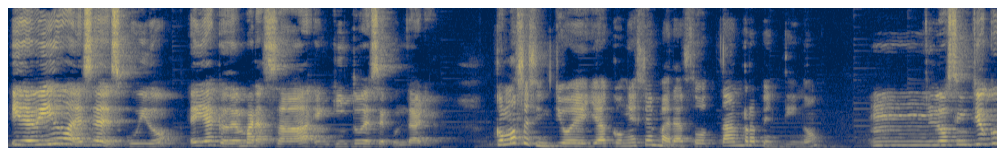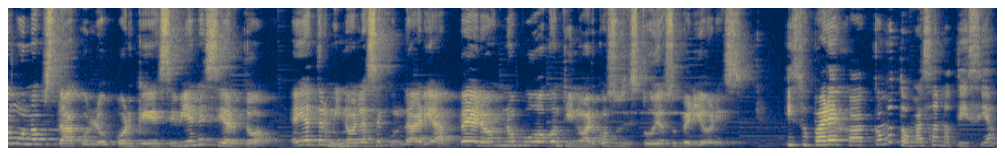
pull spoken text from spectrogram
Y debido a ese descuido, ella quedó embarazada en quinto de secundaria. ¿Cómo se sintió ella con ese embarazo tan repentino? Mm, lo sintió como un obstáculo, porque si bien es cierto, ella terminó la secundaria, pero no pudo continuar con sus estudios superiores. ¿Y su pareja cómo tomó esa noticia?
